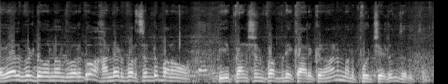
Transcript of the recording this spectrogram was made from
అవైలబిలిటీ ఉన్నంత వరకు హండ్రెడ్ పర్సెంట్ మనం ఈ పెన్షన్ పంపిణీ కార్యక్రమాన్ని మనం పూర్తి చేయడం జరుగుతుంది.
